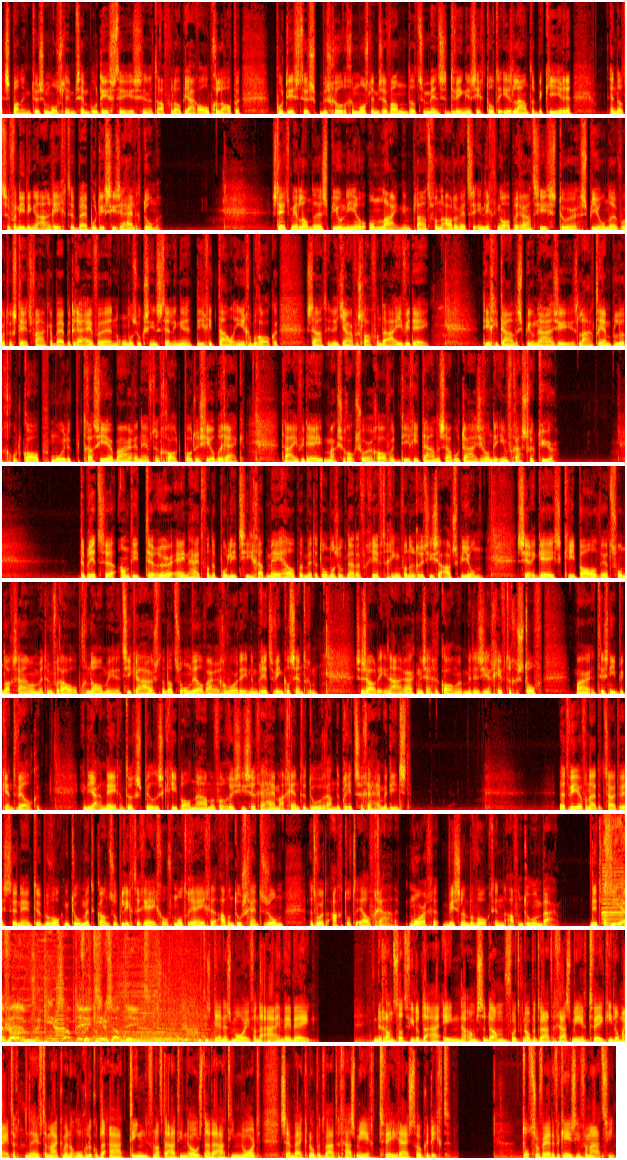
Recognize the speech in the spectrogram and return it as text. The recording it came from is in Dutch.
De spanning tussen moslims en boeddhisten is in het afgelopen jaar al opgelopen. Boeddhisten beschuldigen moslims ervan dat ze mensen dwingen zich tot de islam te bekeren en dat ze vernielingen aanrichten bij boeddhistische heiligdommen. Steeds meer landen spioneren online. In plaats van ouderwetse inlichtingenoperaties door spionnen wordt er steeds vaker bij bedrijven en onderzoeksinstellingen digitaal ingebroken, staat in het jaarverslag van de AIVD. Digitale spionage is laagdrempelig, goedkoop, moeilijk traceerbaar en heeft een groot potentieel bereik. De AIVD maakt zich ook zorgen over digitale sabotage van de infrastructuur. De Britse antiterreureenheid van de politie gaat meehelpen met het onderzoek naar de vergiftiging van een Russische oud-spion. Sergei Skripal werd zondag samen met een vrouw opgenomen in het ziekenhuis nadat ze onwel waren geworden in een Brits winkelcentrum. Ze zouden in aanraking zijn gekomen met een zeer giftige stof, maar het is niet bekend welke. In de jaren negentig speelde Skripal namen van Russische geheime agenten door aan de Britse geheime dienst. Het weer vanuit het zuidwesten neemt de bewolking toe met kans op lichte regen of motregen. Af en toe schijnt de zon. Het wordt 8 tot 11 graden. Morgen wisselen bewolkt en af en toe een bui. Dit was ZFM. Verkeersupdate. Verkeersupdate. Dit is Dennis Mooij van de ANWB. In de Randstad viel op de A1 naar Amsterdam voor het knooppunt Watergraasmeer 2 kilometer. Dat heeft te maken met een ongeluk op de A10. Vanaf de A10 Oost naar de A10 Noord zijn bij knooppunt Watergraasmeer twee rijstroken dicht. Tot zover de verkeersinformatie.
